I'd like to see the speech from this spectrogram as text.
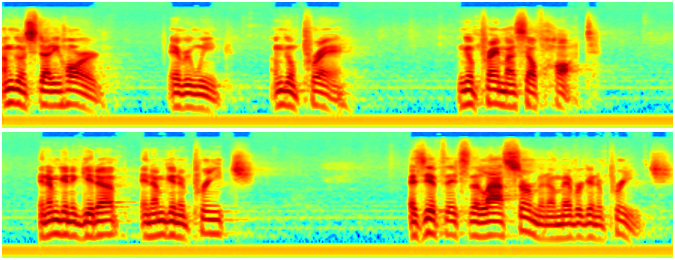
I'm going to study hard every week. I'm going to pray. I'm going to pray myself hot and I'm going to get up and I'm going to preach as if it's the last sermon I'm ever going to preach.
